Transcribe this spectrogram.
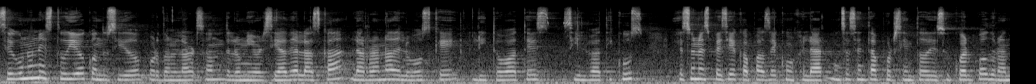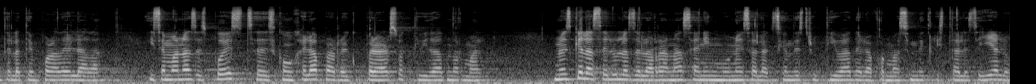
Según un estudio conducido por Don Larson de la Universidad de Alaska, la rana del bosque Lithobates sylvaticus es una especie capaz de congelar un 60% de su cuerpo durante la temporada helada y semanas después se descongela para recuperar su actividad normal. No es que las células de la rana sean inmunes a la acción destructiva de la formación de cristales de hielo,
